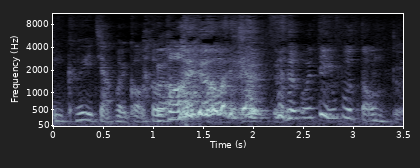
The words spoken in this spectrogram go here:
你可以讲回广东话，因为我这样子我听不懂。对。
